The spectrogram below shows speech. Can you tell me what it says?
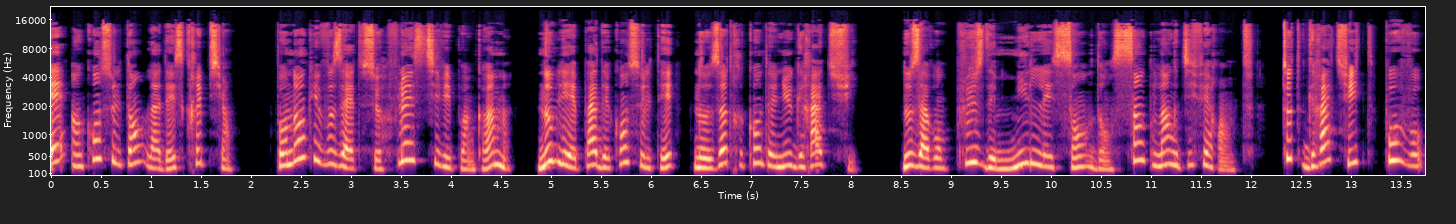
et en consultant la description. Pendant que vous êtes sur fluencetv.com, n'oubliez pas de consulter nos autres contenus gratuits. Nous avons plus de 1000 leçons dans 5 langues différentes, toutes gratuites pour vous.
